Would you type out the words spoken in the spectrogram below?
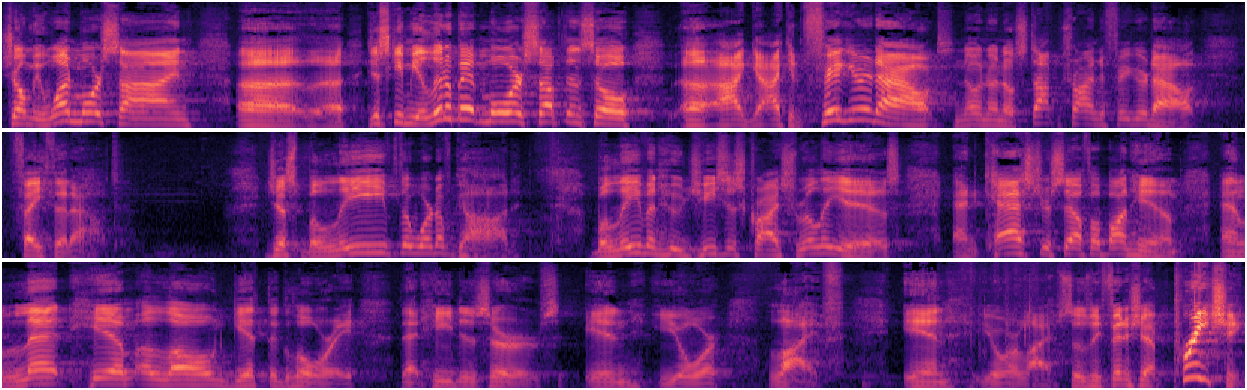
Show me one more sign. Uh, uh, just give me a little bit more something so uh, I, I can figure it out. No, no, no. Stop trying to figure it out. Faith it out. Just believe the Word of God. Believe in who Jesus Christ really is and cast yourself upon Him and let Him alone get the glory that He deserves in your life. In your life. So, as we finish up, preaching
